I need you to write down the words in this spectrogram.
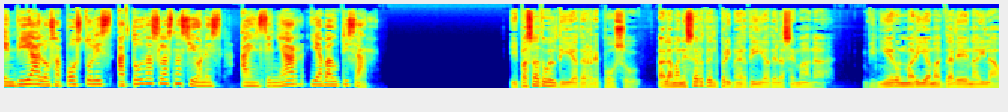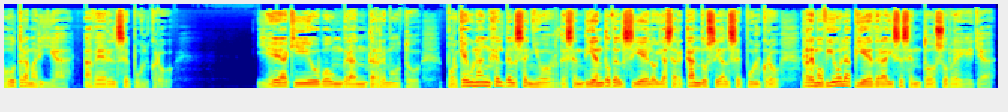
Envía a los apóstoles a todas las naciones a enseñar y a bautizar. Y pasado el día de reposo, al amanecer del primer día de la semana, vinieron María Magdalena y la otra María a ver el sepulcro. Y he aquí hubo un gran terremoto, porque un ángel del Señor, descendiendo del cielo y acercándose al sepulcro, removió la piedra y se sentó sobre ella.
